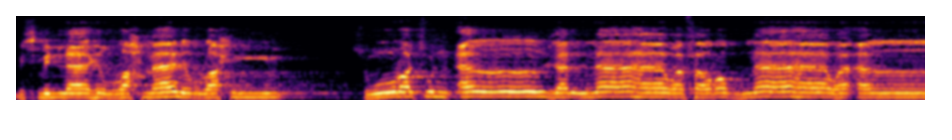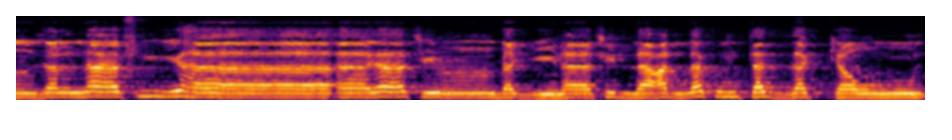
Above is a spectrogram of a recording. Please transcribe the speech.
بسم الله الرحمن الرحيم. سورة أنزلناها وفرضناها وأنزلنا فيها آيات بينات لعلكم تذكرون.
